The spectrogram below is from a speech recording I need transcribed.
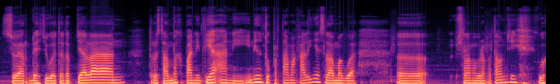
Sweardeh juga tetap jalan terus tambah kepanitiaan nih. Ini untuk pertama kalinya selama gue uh, selama berapa tahun sih? Gue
